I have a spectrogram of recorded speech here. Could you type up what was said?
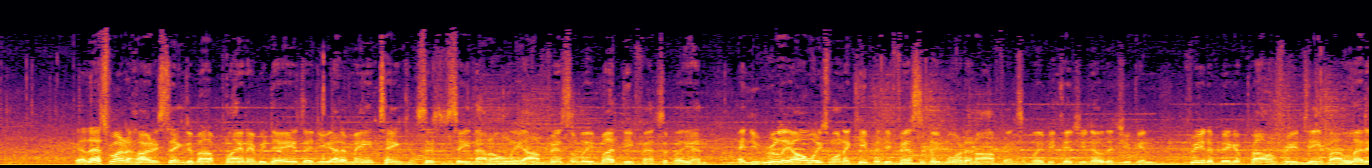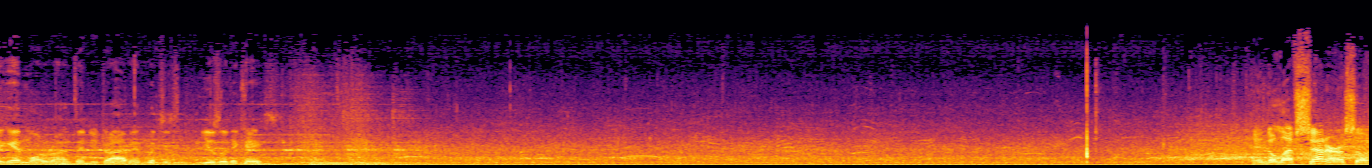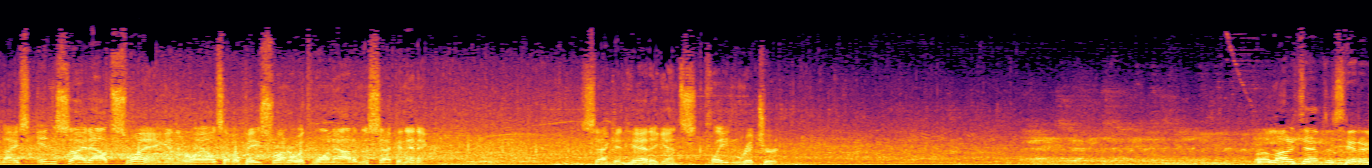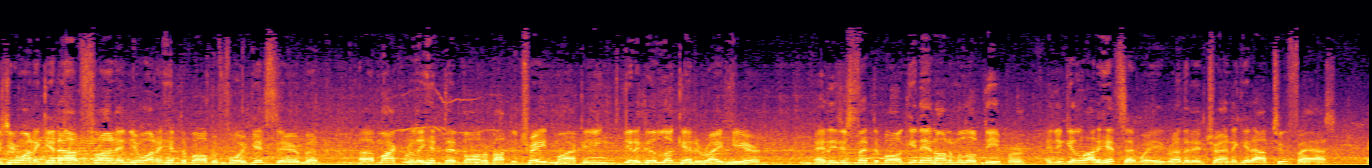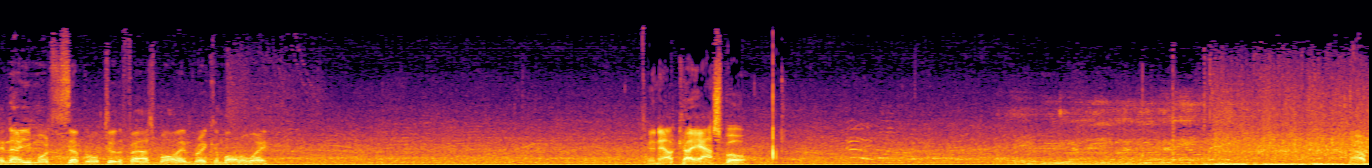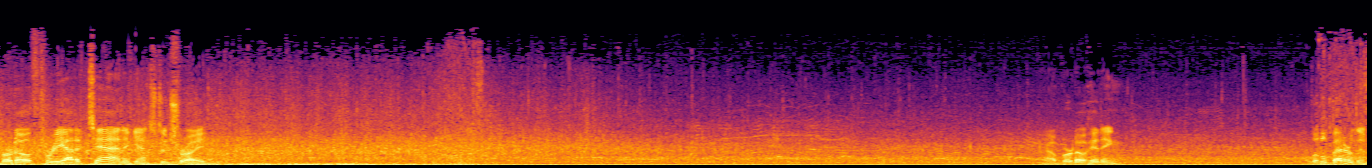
Yeah, that's one of the hardest things about playing every day is that you got to maintain consistency not only offensively but defensively, and and you really always want to keep it defensively more than offensively because you know that you can create a bigger problem for your team by letting in more runs than you drive in, which is usually the case. into left center. So nice inside out swing and the Royals have a base runner with one out in the second inning. Second hit against Clayton Richard. A lot of times as hitters you want to get out front and you want to hit the ball before it gets there but uh, Mark really hit that ball about the trademark and you can get a good look at it right here and he just let the ball get in on him a little deeper and you can get a lot of hits that way rather than trying to get out too fast and now you're more susceptible to the fastball and breaking ball away. And now Callaspo. Alberto three out of ten against Detroit. Alberto hitting a little better than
